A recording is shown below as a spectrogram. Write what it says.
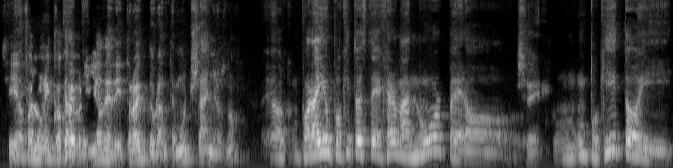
sí, fue el único que Creo que- brilló de Detroit durante muchos años, ¿no? eh, por ahí un poquito este Herman Moore, pero Sí. un, un poquito y,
